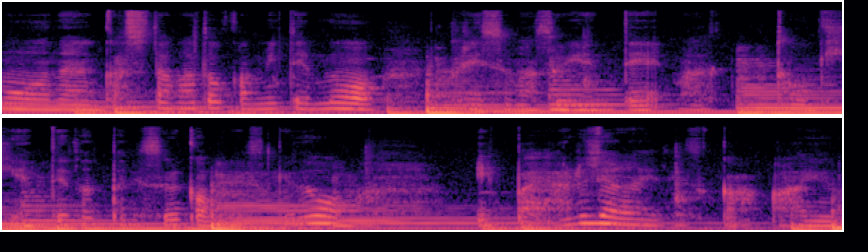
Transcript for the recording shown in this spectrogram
もうなんかスタバとか見てもクリスマス限定、まあ、冬季限定だったりするかもですけどいっぱいあるじゃないですか。ああいうの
